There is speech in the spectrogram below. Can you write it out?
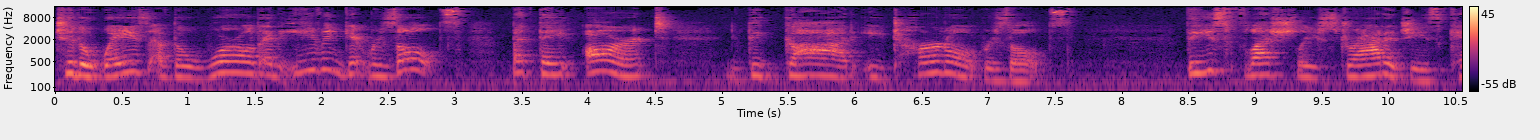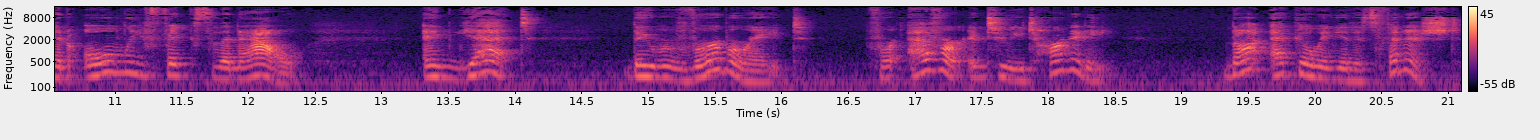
to the ways of the world and even get results, but they aren't the God eternal results. These fleshly strategies can only fix the now, and yet they reverberate forever into eternity, not echoing it is finished,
